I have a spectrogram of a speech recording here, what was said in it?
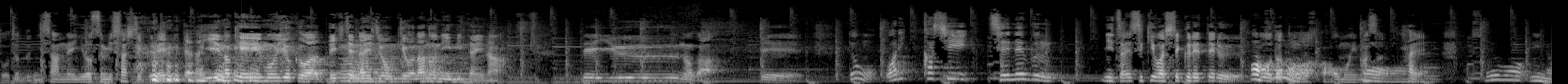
と、ちょっと2、3年様子見させてくれ、みたいな、家の経営もよくはできてない状況なのに、みたいな、っていうのがあって、でも、割かし青年部に在籍はしてくれてる方だとは思います。はい。それはいいな。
